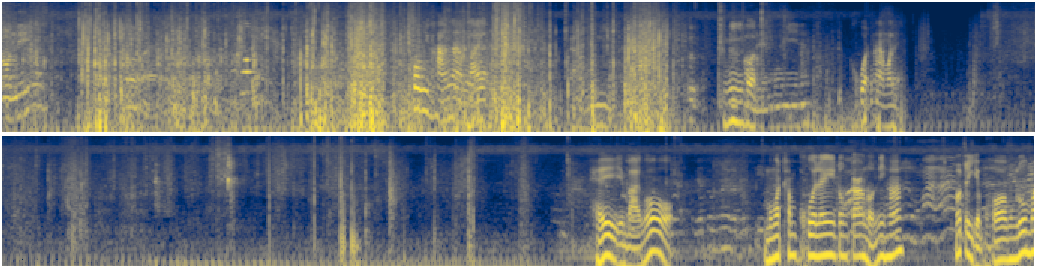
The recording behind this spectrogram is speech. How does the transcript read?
ตอนนี้ก็เอาไป โฟมอยู่ค้างน้ำไรอะกางมีมีบดเลี้ยงมีนะขวดน้ำมาเลยเฮ้ยไอ้บาโง่ มึงมาทำครัวอะไรตรงกลางถนนนี่ฮะรถจะเหยียบคอมึงรู้ไหม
